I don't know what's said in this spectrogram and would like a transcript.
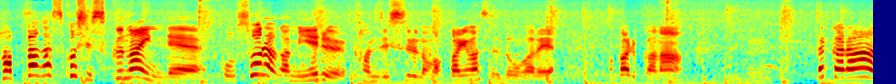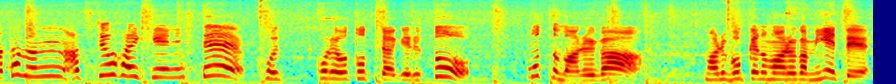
葉っぱが少し少ないんでこう空が見える感じするの分かります？動画で。分かるかな、うん、だから多分あっちを背景にしてここれを撮ってあげるともっと丸が丸ボケの丸が見えて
